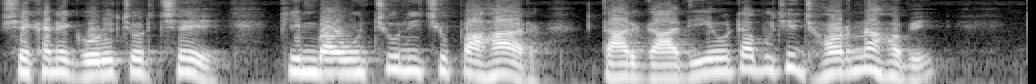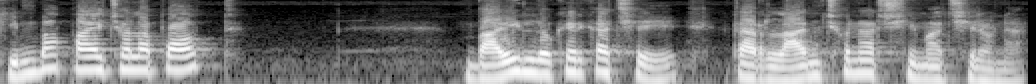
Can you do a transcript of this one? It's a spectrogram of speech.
সেখানে গরু চড়ছে কিংবা উঁচু নিচু পাহাড়, তার গা দিয়ে ওটা বুঝি ঝর্ণা হবে কিংবা পায়ে চলা পথ। বাড়ির লোকের কাছে তার লাঞ্ছনার সীমা ছিল না।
